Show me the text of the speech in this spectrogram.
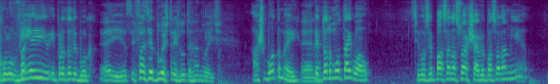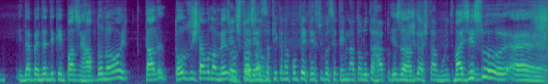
Com luvinha e, e protetor de boca. É isso. E fazer duas, três lutas na noite. Acho bom também. É, porque né? todo mundo tá igual. Se você passar na sua chave e eu passar na minha, independente de quem passe rápido ou não, tá- todos estavam na mesma a diferença situação. fica na competência de você terminar a tua luta rápido não Exato. desgastar muito. Mas Você- isso, é,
